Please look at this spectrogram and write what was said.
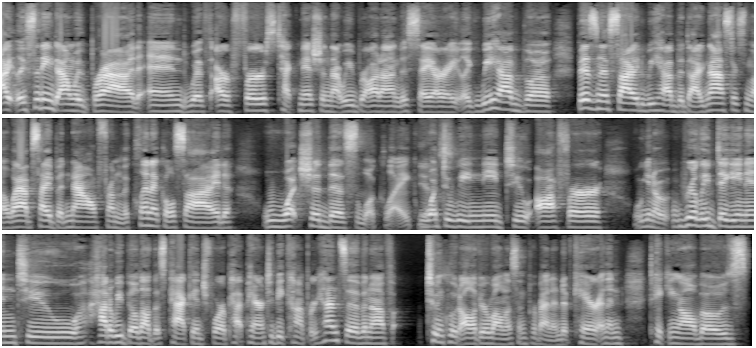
I like sitting down with Brad and with our first technician that we brought on to say, all right, like we have the business side, we have the diagnostics and the lab side, but now from the clinical side, what should this look like? What do we need to offer? You know, really digging into how do we build out this package for a pet parent to be comprehensive enough to include all of your wellness and preventative care and then taking all those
